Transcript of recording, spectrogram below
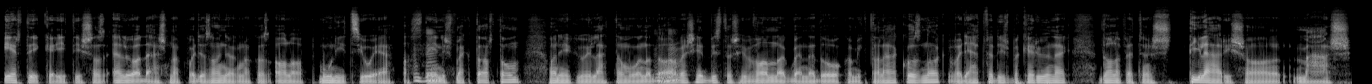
értékeit és az előadásnak, vagy az anyagnak az alap munícióját, azt uh-huh. én is megtartom, anélkül, hogy láttam volna uh-huh. darvesét, biztos, hogy vannak benne dolgok, amik találkoznak, vagy átfedésbe kerülnek, de alapvetően stilárisan más.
